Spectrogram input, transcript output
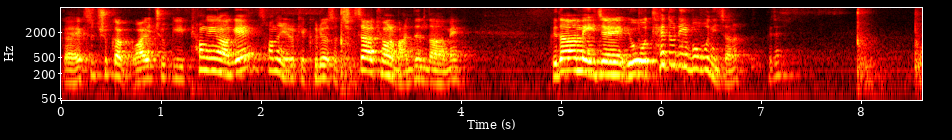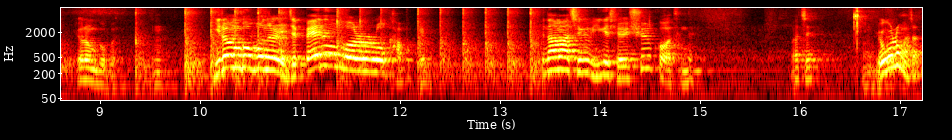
그러니까 x축과 y축이 평행하게 선을 이렇게 그려서 직사각형을 만든 다음에 그 다음에 이제 요 테두리 부분 있잖아. 그지? 이런 부분. 음. 이런 부분을 이제 빼는 걸로 가볼게 그나마 지금 이게 제일 쉬울 것 같은데. 맞지? 요걸로 가자.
